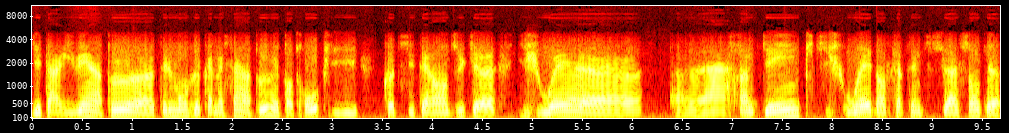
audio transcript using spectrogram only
il est arrivé un peu, tout le monde le connaissait un peu, mais pas trop. Puis écoute, il était rendu qu'il jouait à la fin de game, puis qu'il jouait dans certaines situations que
